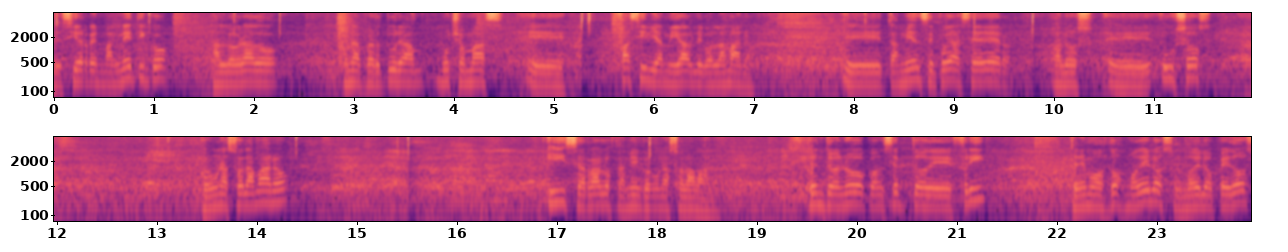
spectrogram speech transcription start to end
de cierre magnético han logrado una apertura mucho más eh, fácil y amigable con la mano. Eh, también se puede acceder a los usos con una sola mano y cerrarlos también con una sola mano. Dentro del nuevo concepto de Free tenemos dos modelos, el modelo P2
